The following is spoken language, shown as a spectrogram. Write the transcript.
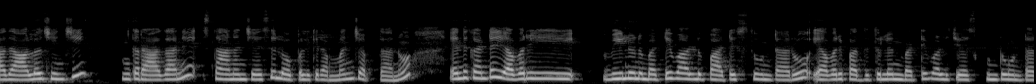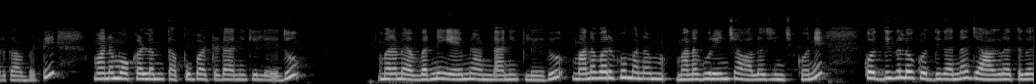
అది ఆలోచించి ఇంకా రాగానే స్నానం చేసి లోపలికి రమ్మని చెప్తాను. ఎందుకంటే ఎవరి వీలుని బట్టి వాళ్ళు పాటిస్తూ ఉంటారు ఎవరి పద్ధతులను బట్టి వాళ్ళు చేసుకుంటూ ఉంటారు కాబట్టి మనం ఒకళ్ళం తప్పు పట్టడానికి లేదు. మనం ఎవరిని ఏమి అనడానికి లేదు. మన వరకు మనం మన గురించి ఆలోచించుకొని కొద్దిగలో కొద్దిగా జాగ్రత్తగా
